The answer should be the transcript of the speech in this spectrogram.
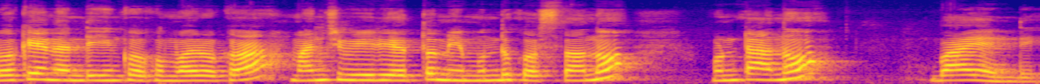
ఓకేనండి ఇంకొక మరొక మంచి వీడియోతో మీ ముందుకు వస్తాను ఉంటాను. బాయ్ అండి.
